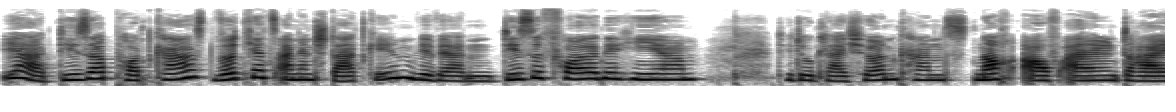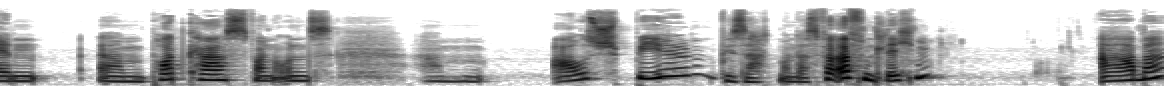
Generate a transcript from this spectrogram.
ja, dieser Podcast wird jetzt an den Start gehen. Wir werden diese Folge hier, die du gleich hören kannst, noch auf allen drei ähm, Podcasts von uns ähm, ausspielen. Wie sagt man das? Veröffentlichen. Aber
